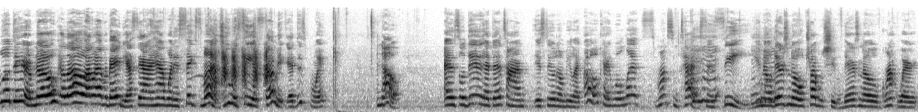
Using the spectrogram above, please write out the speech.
Well, damn, no. Hello, I don't have a baby. I said I had one in six months. You would see a stomach at this point. No. And so then at that time, it still don't be like, oh, okay, well, let's run some tests mm-hmm. and see. Mm-hmm. You know, mm-hmm. there's no troubleshooting. There's no grunt work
